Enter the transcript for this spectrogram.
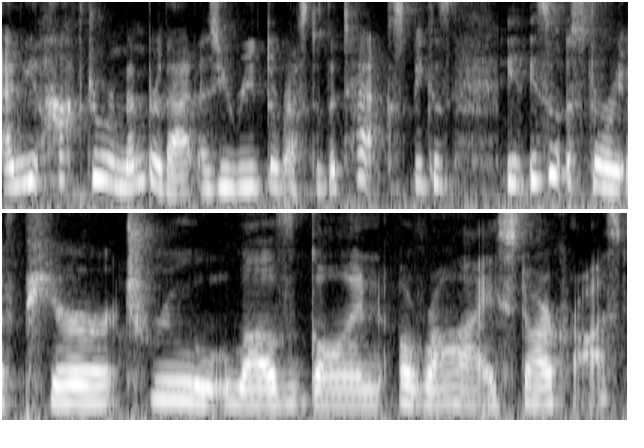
And you have to remember that as you read the rest of the text because it isn't a story of pure, true love gone awry, star-crossed.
